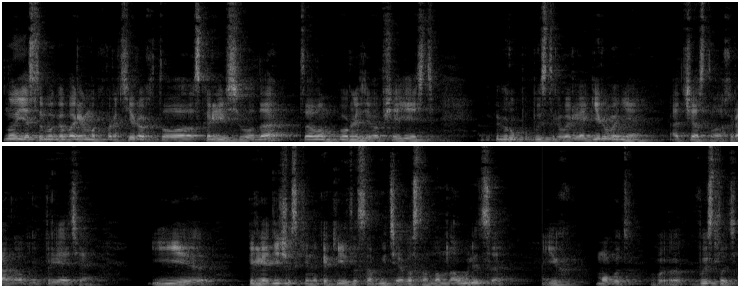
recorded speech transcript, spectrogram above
Ну, если мы говорим о квартирах, то, скорее всего, да. В целом в городе вообще есть группа быстрого реагирования от частного охранного предприятия. И периодически на какие-то события, в основном на улице, их могут выслать,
